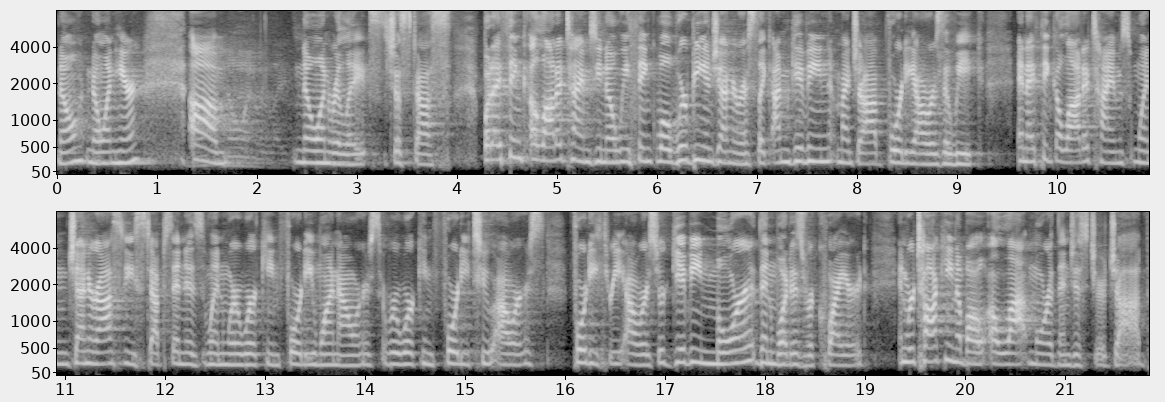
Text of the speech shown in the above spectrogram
No, no one here. Um, no one no one relates, just us. But I think a lot of times, you know, we think, well, we're being generous. Like I'm giving my job 40 hours a week. And I think a lot of times when generosity steps in is when we're working 41 hours, or we're working 42 hours, 43 hours. You're giving more than what is required. And we're talking about a lot more than just your job.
